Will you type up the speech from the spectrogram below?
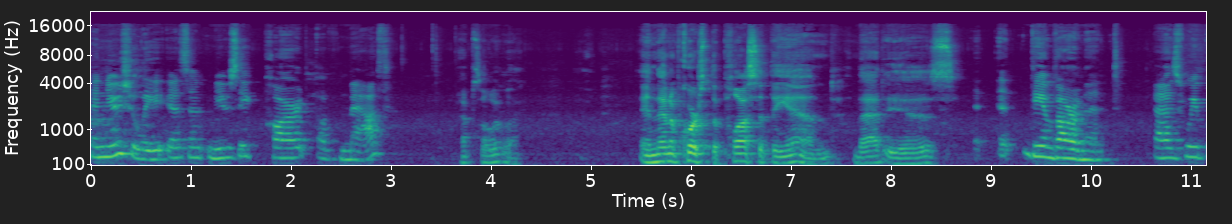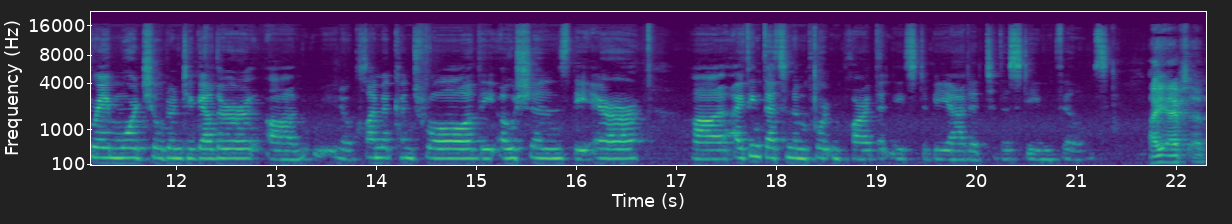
And usually, isn't music part of math? Absolutely. And then, of course, the plus at the end that is the environment. As we bring more children together, uh, you know, climate control, the oceans, the air. Uh, I think that's an important part that needs to be added to the STEAM fields. I, I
